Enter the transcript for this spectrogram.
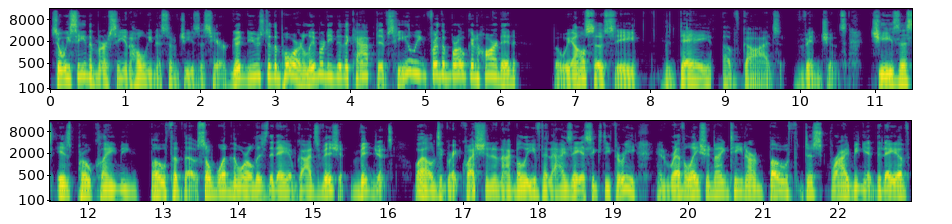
So we see the mercy and holiness of Jesus here. Good news to the poor, liberty to the captives, healing for the brokenhearted. But we also see the day of God's vengeance. Jesus is proclaiming both of those. So what in the world is the day of God's vision, vengeance? Well, it's a great question, and I believe that Isaiah 63 and Revelation 19 are both describing it, the day of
